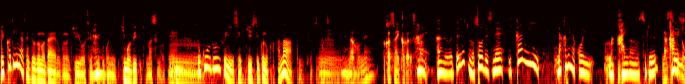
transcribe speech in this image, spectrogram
結果的には先ほどのダイアログの重要性というところに紐づいてきますので、そこをどういうふうに設計していくのかかなという気はしてますけどね。なるほどね。赤さんいかがですか、はい、あの私たちもそうですね。いかに中身の濃いまあ、会話をする。中身の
